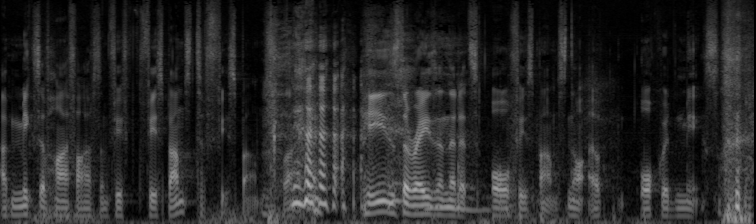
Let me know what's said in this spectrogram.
a mix of high fives and fist, fist bumps to fist bumps. Like, he's the reason that it's all fist bumps, not a awkward mix.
